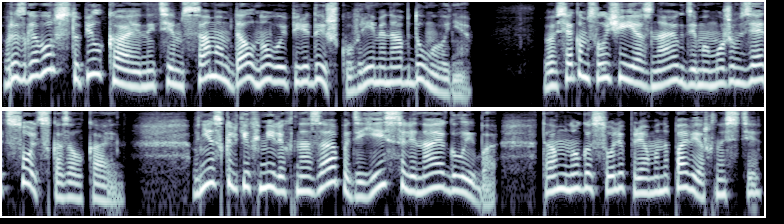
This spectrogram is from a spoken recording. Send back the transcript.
В разговор вступил Каин и тем самым дал новую передышку, время на обдумывание. «Во всяком случае, я знаю, где мы можем взять соль», — сказал Каин. В нескольких милях на западе есть соляная глыба. Там много соли прямо на поверхности.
